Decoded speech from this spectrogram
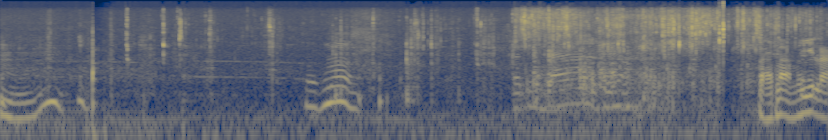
อืมหกโมง สวัสดีจ้าพี่น้องสามน้ำอีหลา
